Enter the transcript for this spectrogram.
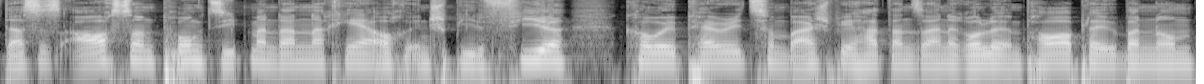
Das ist auch so ein Punkt, sieht man dann nachher auch in Spiel 4. Corey Perry zum Beispiel hat dann seine Rolle im Powerplay übernommen.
